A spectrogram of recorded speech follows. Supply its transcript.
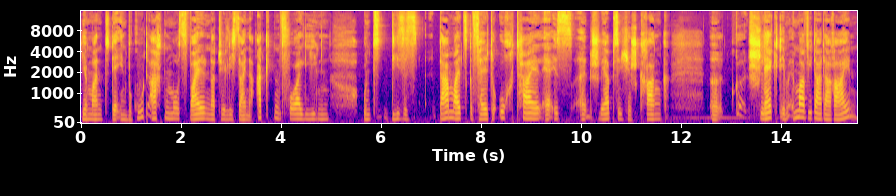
jemand, der ihn begutachten muss, weil natürlich seine Akten vorliegen und dieses damals gefällte Urteil, er ist äh, schwer psychisch krank, äh, schlägt ihm immer wieder da rein.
